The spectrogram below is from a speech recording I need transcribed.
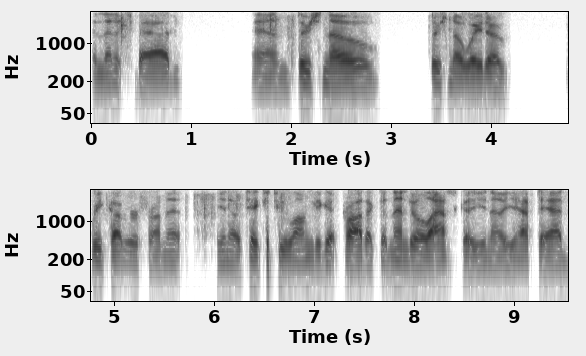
and then it's bad and there's no there's no way to recover from it. You know it takes too long to get product and then to alaska you know you have to add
